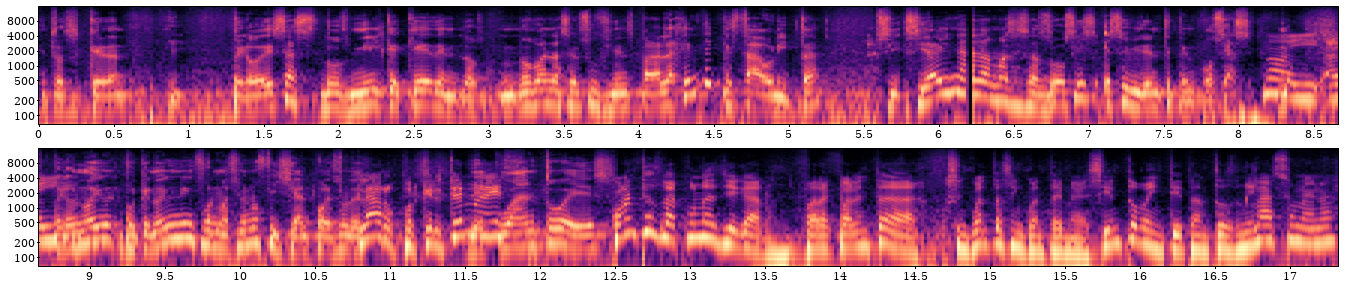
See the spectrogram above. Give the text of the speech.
Entonces quedan, pero esas 2.000 que queden no van a ser suficientes para la gente que está ahorita. Si, hay nada más esas dosis, es evidente que, o sea, no, pero no hay, porque no hay una información oficial, por eso Claro, porque el tema es cuánto es. ¿Cuántas vacunas llegaron para 40, 50, 59? 120 y tantos mil. Más o menos.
